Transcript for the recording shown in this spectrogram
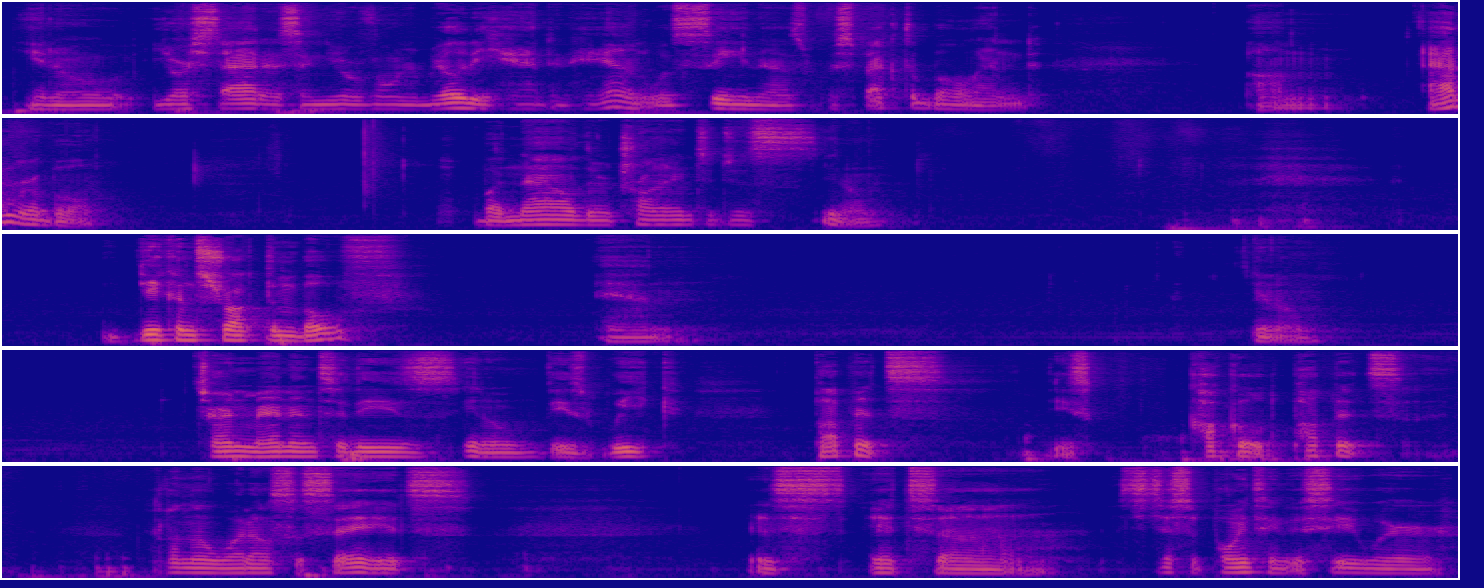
you know, your status and your vulnerability hand in hand was seen as respectable and um, admirable. But now they're trying to just, you know, deconstruct them both and, you know, turn men into these, you know, these weak puppets, these cuckold puppets. I don't know what else to say. It's it's it's uh it's disappointing to see where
